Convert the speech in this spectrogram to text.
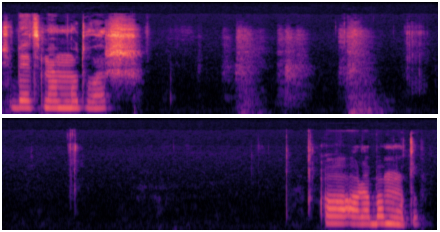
Şu Batman modu var. Aa araba modu.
